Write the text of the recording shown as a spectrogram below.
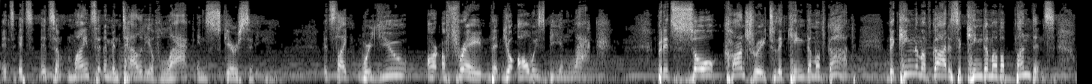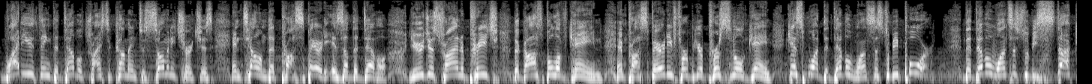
It's, it's, it's a mindset, and mentality of lack and scarcity. It's like where you are afraid that you'll always be in lack. But it's so contrary to the kingdom of God. The kingdom of God is a kingdom of abundance. Why do you think the devil tries to come into so many churches and tell them that prosperity is of the devil? You're just trying to preach the gospel of gain and prosperity for your personal gain. Guess what? The devil wants us to be poor. The devil wants us to be stuck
